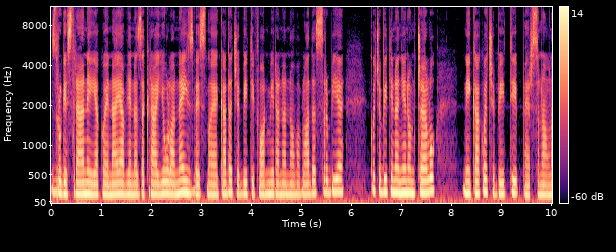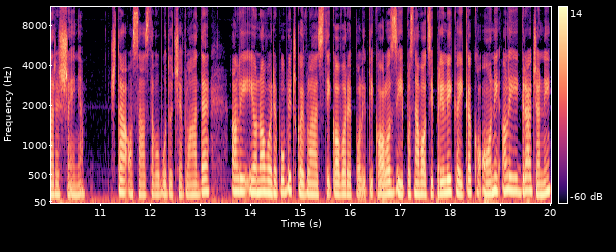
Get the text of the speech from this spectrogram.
S druge strane, iako je najavljena za kraj jula, neizvesno je kada će biti formirana nova vlada Srbije, ko će biti na njenom čelu, ni kakva će biti personalna rešenja. Šta o sastavu buduće vlade, ali i o novoj republičkoj vlasti govore politikolozi i poznavoci prilika i kako oni, ali i građani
